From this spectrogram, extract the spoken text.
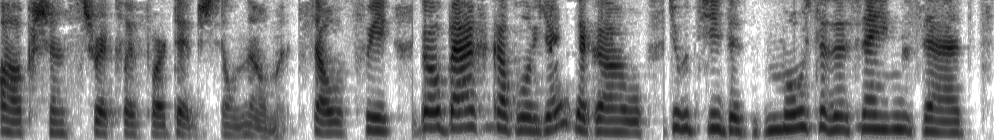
options strictly for digital nomads. So if we go back a couple of years ago, you would see that most of the things that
